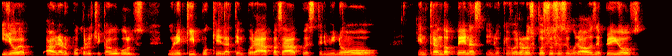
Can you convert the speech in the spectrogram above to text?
y yo voy a hablar un poco de los Chicago Bulls, un equipo que la temporada pasada pues terminó entrando apenas en lo que fueron los puestos asegurados de playoffs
